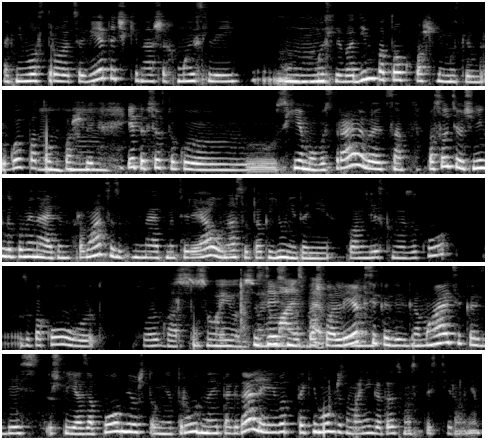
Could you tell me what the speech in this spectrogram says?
от него строятся веточки наших мыслей, mm-hmm. мысли в один поток пошли, мысли в другой поток mm-hmm. пошли, и это все в такую схему выстраивается. По сути, ученик запоминает информацию, запоминает материал, у нас вот так юнит они по английскому языку запаковывают свою карту. Свою, свою здесь у нас пошла лексика, здесь грамматика, здесь что я запомнил, что мне трудно и так далее. И вот таким образом они готовятся у нас к тестированиям,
